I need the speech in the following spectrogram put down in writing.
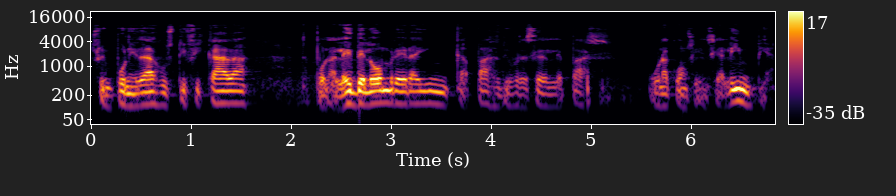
Su impunidad justificada por la ley del hombre era incapaz de ofrecerle paz, una conciencia limpia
